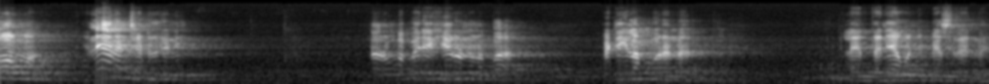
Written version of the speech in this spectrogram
கோவமா என்ன நினைச்சிட்டு இருக்க நீ? நான் ரொம்ப பெரிய ஹீரோ நினைப்பா. வெட்டிக்கலாம் போறேன்னு இல்லை தனியாக கொஞ்சம் பேசுகிறேன்னு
